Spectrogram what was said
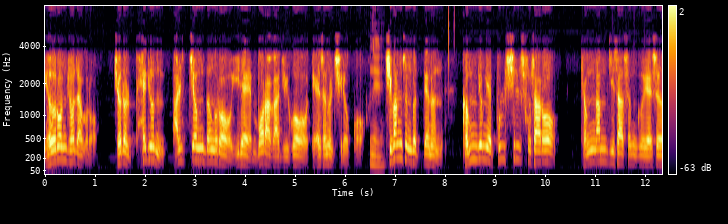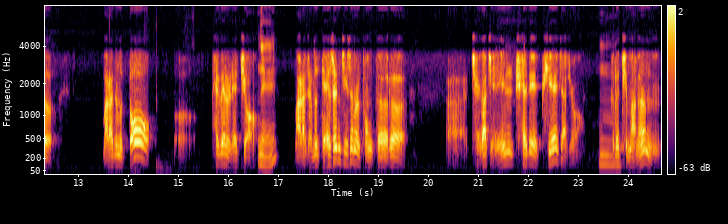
여론 조작으로 저를 폐륜, 발정 등으로 이래 몰아가지고 대선을 치렀고 네. 지방선거 때는 검경의 불실 수사로 경남지사 선거에서 말하자면 또 어, 패배를 했죠. 네. 말하자면 대선 지선을 통틀어 어, 제가 제일 최대 피해자죠. 음. 그렇지만은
